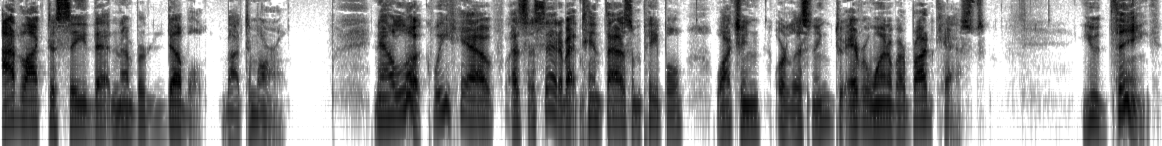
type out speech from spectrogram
I'd like to see that number double by tomorrow. Now, look, we have, as I said, about 10,000 people watching or listening to every one of our broadcasts. You'd think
